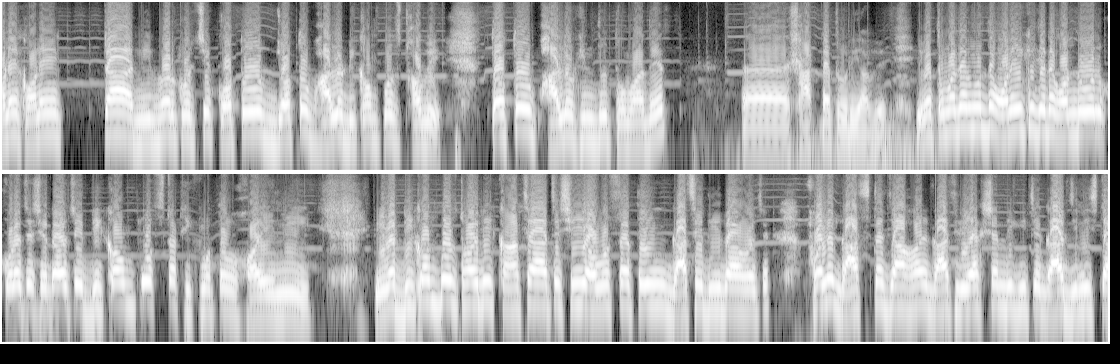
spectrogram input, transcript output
অনেক অনেক অনেকটা নির্ভর করছে কত যত ভালো ডিকম্পোস্ট হবে, তত ভালো কিন্তু তোমাদের সারটা তৈরি হবে। এবার তোমাদের মধ্যে অনেকে যেটা গন্ডগোল করেছে সেটা হচ্ছে ডিকম্পোজটা ঠিক মতো হয়নি। এবার ডিকম্পোজ হয়নি, কাঁচা আছে সেই অবস্থাতেই গাছে দিয়ে দেওয়া হয়েছে। ফলে গাছটা যা হয়, গাছ রিয়াকশন দেখিয়েছে, গাছ জিনিসটা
